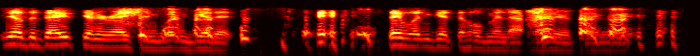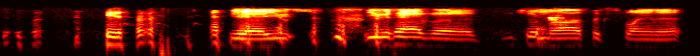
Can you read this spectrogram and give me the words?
you know, today's generation wouldn't get it. they wouldn't get the whole Midnight Rider thing, right? yeah. Yeah, you you would have uh, Jim Ross explain it.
